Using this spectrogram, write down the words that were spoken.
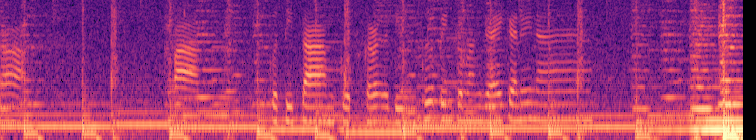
ก็ฝากกดติดตามกดกระดิ่งเพื่อเป็นกำลังใจกันด้วยนะ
